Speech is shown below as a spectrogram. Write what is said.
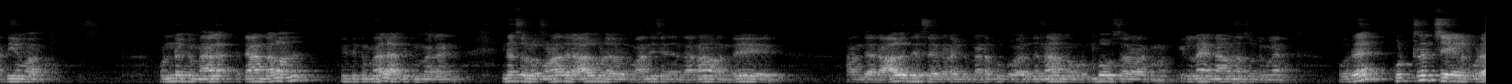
அதிகமாக இருக்கும். ஒன்றுக்கு மேலே இதாக இருந்தாலும் வந்து இதுக்கு மேலே அதுக்கு மேலே இன்னும் சொல்ல போனால் அது ராகு கூட அவர் மாந்தி செஞ்சிருந்தாங்கன்னா வந்து அந்த ராகு நடப்பு நடக்கு நடப்புக்கு வருதுன்னா அவங்க ரொம்ப உசாரா இருக்கணும். இல்லைன்னா என்ன ஆகும்னா சொல்லுங்களேன். ஒரு குற்றச்செயலை கூட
